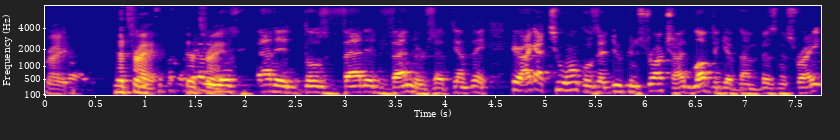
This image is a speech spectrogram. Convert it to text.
Right. That's right. That's right. Those vetted, those vetted vendors at the end of the day. Here, I got two uncles that do construction. I'd love to give them business, right?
